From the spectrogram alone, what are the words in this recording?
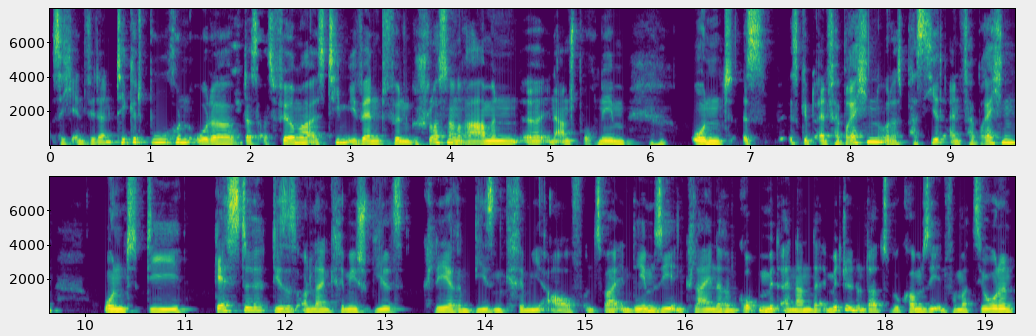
sich entweder ein Ticket buchen oder das als Firma, als Team-Event für einen geschlossenen Rahmen äh, in Anspruch nehmen. Mhm. Und es, es gibt ein Verbrechen oder es passiert ein Verbrechen und die Gäste dieses Online-Krimi-Spiels klären diesen Krimi auf. Und zwar indem sie in kleineren Gruppen miteinander ermitteln und dazu bekommen sie Informationen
